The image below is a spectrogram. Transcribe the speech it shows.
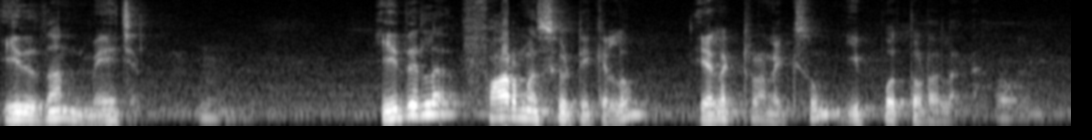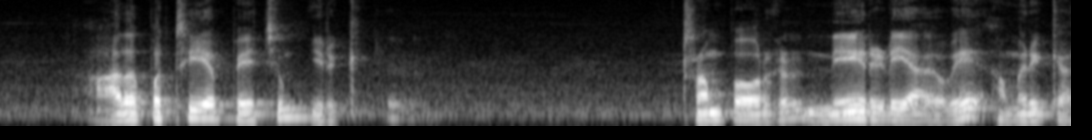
இதுதான் மேஜர் இதில் ஃபார்மசூட்டிக்கலும் எலக்ட்ரானிக்ஸும் இப்போ தொடலை. அதை பற்றிய பேச்சும் இருக்கு. ட்ரம்ப் அவர்கள் நேரடியாகவே அமெரிக்கா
